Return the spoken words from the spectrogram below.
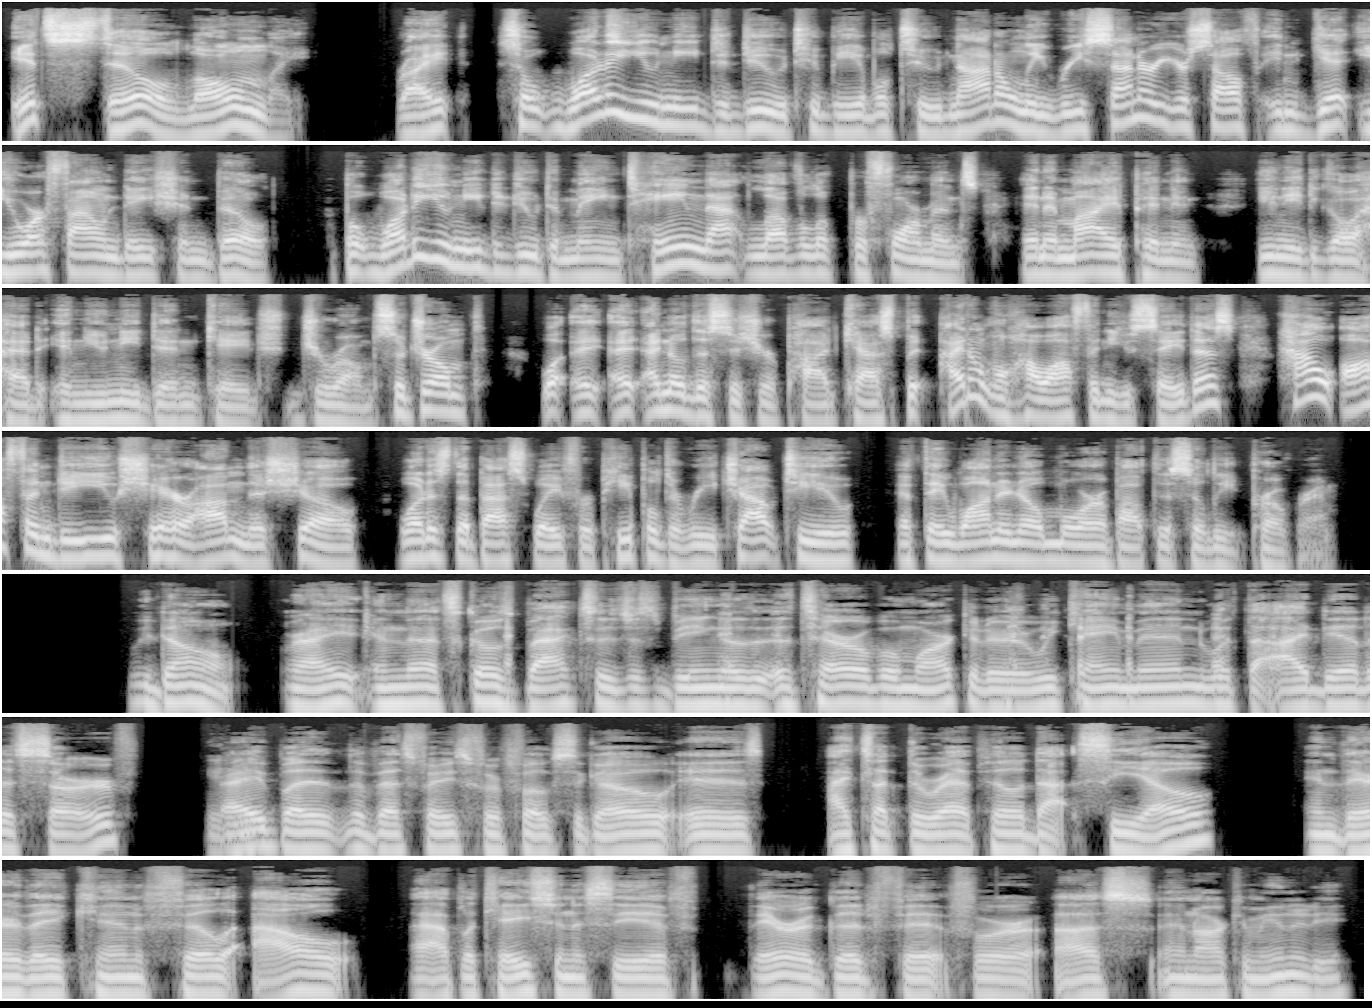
it's still lonely, right? So, what do you need to do to be able to not only recenter yourself and get your foundation built, but what do you need to do to maintain that level of performance? And in my opinion, you need to go ahead and you need to engage Jerome. So, Jerome, well, I, I, know this is your podcast, but I don't know how often you say this. How often do you share on this show what is the best way for people to reach out to you if they want to know more about this elite program? We don't, right? And that goes back to just being a, a terrible marketer. We came in with the idea to serve, mm-hmm. right? But the best place for folks to go is I took the red redpill.co and there they can fill out an application to see if they're a good fit for us and our community.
